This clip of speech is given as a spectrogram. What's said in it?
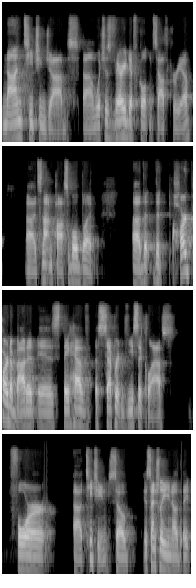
non teaching jobs, um, which is very difficult in South Korea. Uh, it's not impossible, but uh, the, the hard part about it is they have a separate visa class for uh, teaching. So essentially, you know, they,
